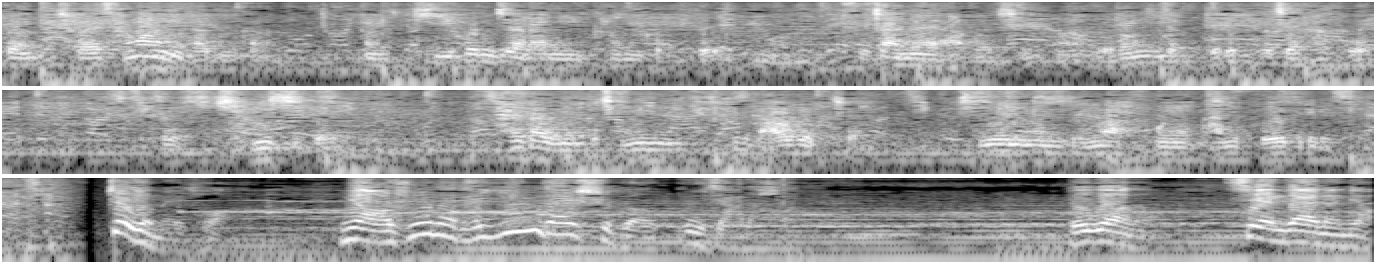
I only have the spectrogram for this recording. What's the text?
어떤 저의 상황이라든가 어떤 비혼자라는 그런 것들, 두 자녀의 아버지 어, 이런 것들을 배제하고 그래서 재미있게 살다 보면 그 재미는 계속 나오겠죠. 재미있는 음악 공연 많이 보여드리겠습니다. 这就没错。鸟叔呢，他应该是个顾家的好男人。不过呢，现在的鸟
